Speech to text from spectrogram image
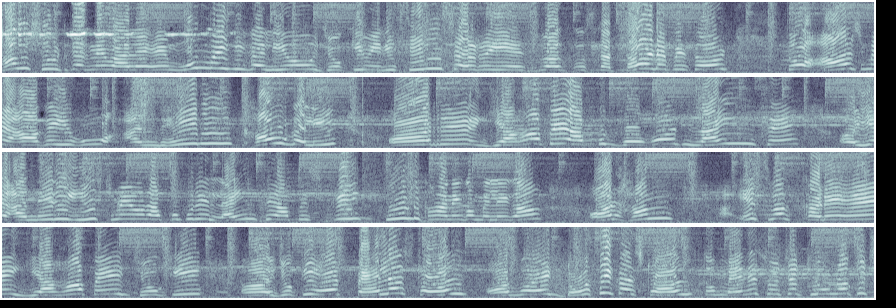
हम शूट करने वाले हैं मुंबई की गलियों, जो कि मेरी सीरीज़ चल रही है इस वक्त, उसका थर्ड एपिसोड तो आज मैं आ गई हूँ अंधेरी खाऊ गली, और यहाँ पे आपको बहुत लाइन से ये अंधेरी ईस्ट में और आपको पूरे लाइन से यहाँ पे स्ट्रीट फ़ूड खाने को मिलेगा। और हम इस वक्त खड़े हैं यहाँ पे जो कि जो कि है पहला स्टॉल और वो है डोसे का स्टॉल। तो मैंने सोचा क्यों ना कुछ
